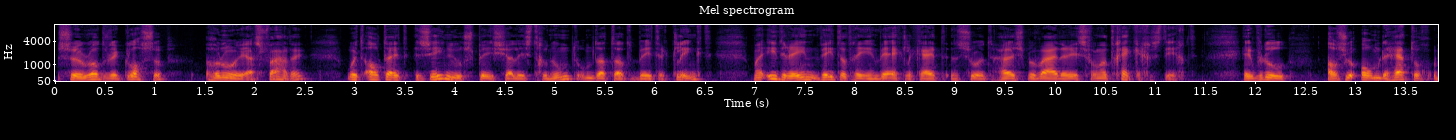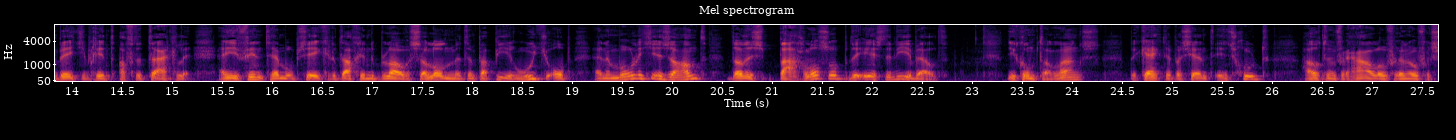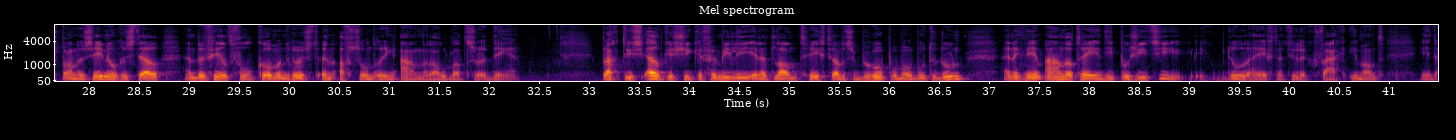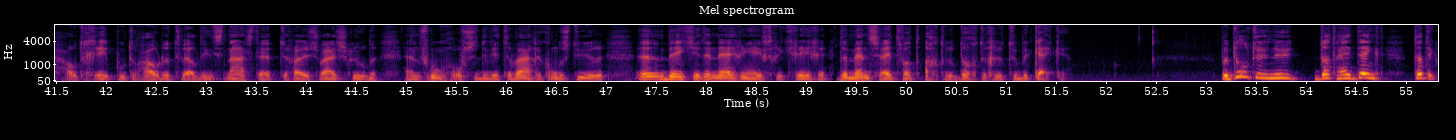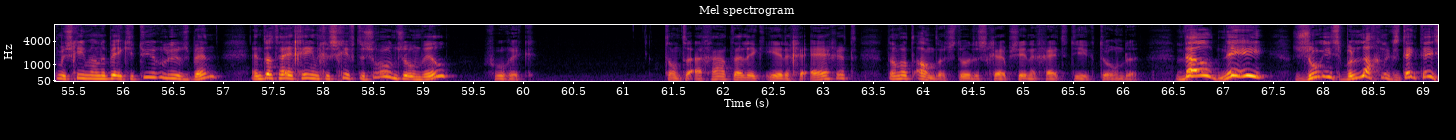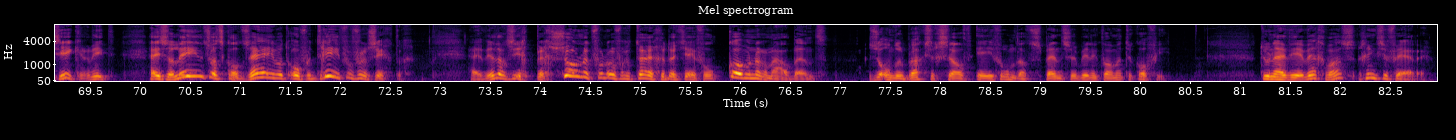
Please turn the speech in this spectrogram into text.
Sir Roderick Glossop, Honoria's vader, wordt altijd zenuwspecialist genoemd, omdat dat beter klinkt, maar iedereen weet dat hij in werkelijkheid een soort huisbewaarder is van het gekkengesticht. Ik bedoel, als je oom de hertog een beetje begint af te takelen en je vindt hem op zekere dag in de blauwe salon met een papieren hoedje op en een molentje in zijn hand, dan is Paag Glossop de eerste die je belt. Die komt dan langs, bekijkt de patiënt eens goed, houdt een verhaal over een overspannen zenuwgestel en beveelt volkomen rust en afzondering aan en al dat soort dingen. Praktisch elke chique familie in het land heeft wel eens een beroep om er moeten doen. En ik neem aan dat hij in die positie, ik bedoel, hij heeft natuurlijk vaak iemand in de houtgreep moeten houden, terwijl diens naast het te huis waarschuwde en vroeg of ze de witte wagen konden sturen, een beetje de neiging heeft gekregen de mensheid wat achterdochtiger te bekijken. Bedoelt u nu dat hij denkt dat ik misschien wel een beetje tureluurs ben en dat hij geen geschifte schoonzoon wil? vroeg ik. Tante Agatha leek eerder geërgerd dan wat anders door de scherpzinnigheid die ik toonde. Wel, nee, zoiets belachelijks denkt hij zeker niet. Hij is alleen, zoals ik al zei, wat overdreven voorzichtig. Hij wil er zich persoonlijk van overtuigen dat jij volkomen normaal bent. Ze onderbrak zichzelf even omdat Spencer binnenkwam met de koffie. Toen hij weer weg was, ging ze verder.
